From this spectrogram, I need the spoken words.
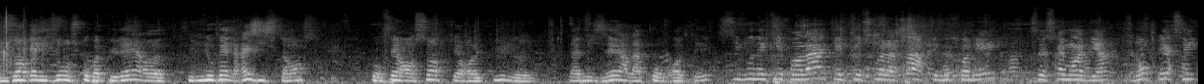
Nous organisons au Populaire euh, une nouvelle résistance pour faire en sorte que recule la misère, la pauvreté. Si vous n'étiez pas là, quelle que soit la part que vous prenez, ce serait moins bien. Donc merci.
